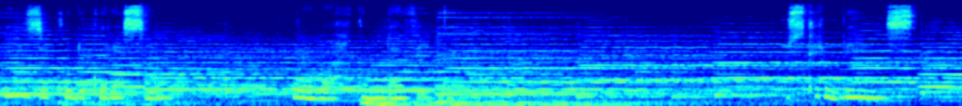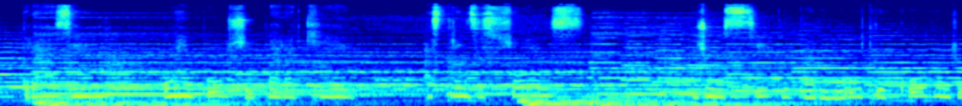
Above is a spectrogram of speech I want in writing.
físico do coração, o órgão da vida. Os querubins trazem um impulso para que as transições de um ciclo para o outro ocorram de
